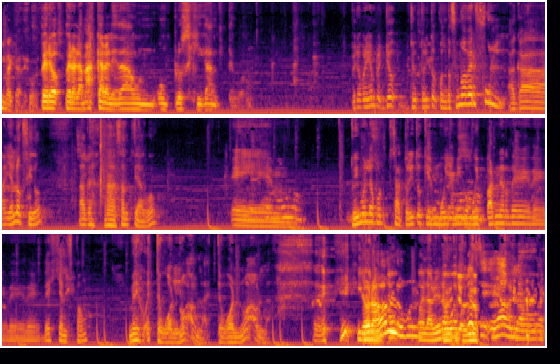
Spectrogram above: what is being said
La cara, igual. Pero, pero la máscara le da un, un plus gigante, weón. Pero por ejemplo, yo, yo Torito, cuando fuimos a ver Full acá y al óxido, acá a Santiago, eh, tuvimos la oportunidad, o sea, Torito que es muy amigo, muy partner de, de, de, de, de Hellspawn, me dijo, este weón no habla, este weón no habla. Y ahora la- habla, weón. La primera weón habla, weón.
